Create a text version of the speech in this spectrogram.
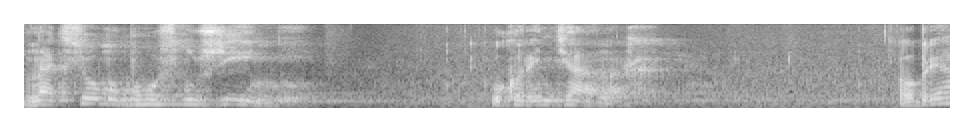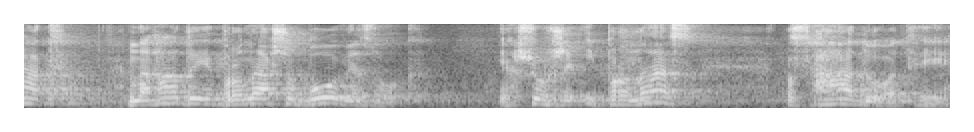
на цьому богослужінні у коринтянах? Обряд нагадує про наш обов'язок, якщо вже і про нас згадувати,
